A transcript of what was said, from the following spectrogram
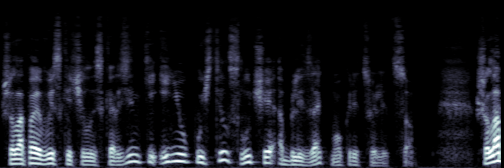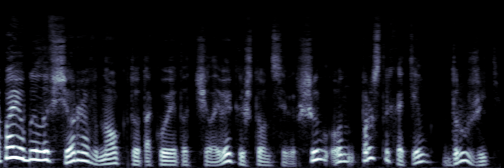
Шалопай выскочил из корзинки и не упустил случая облизать мокрицу лицо. Шалопаю было все равно, кто такой этот человек и что он совершил, он просто хотел дружить.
